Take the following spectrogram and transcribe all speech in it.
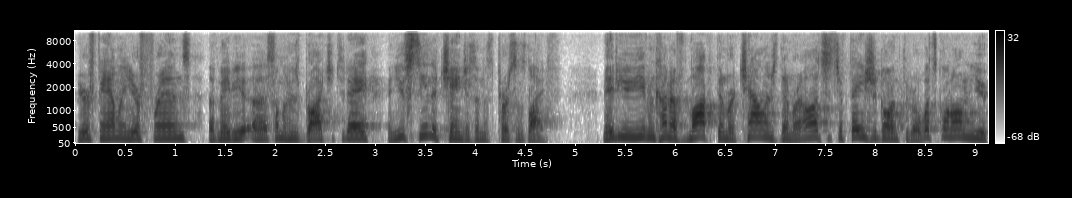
your family, your friends of maybe uh, someone who's brought you today, and you've seen the changes in this person's life. Maybe you even kind of mocked them or challenged them or, oh, it's just a phase you're going through or what's going on in you. You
